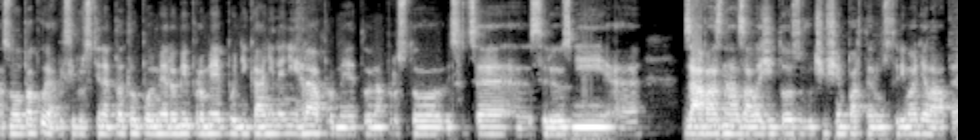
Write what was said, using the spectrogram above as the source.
A znovu opakuju, abych si prostě nepletl pojmy domy, pro mě podnikání není hra, pro mě je to naprosto vysoce seriózní závazná záležitost vůči všem partnerům, s kterými děláte.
